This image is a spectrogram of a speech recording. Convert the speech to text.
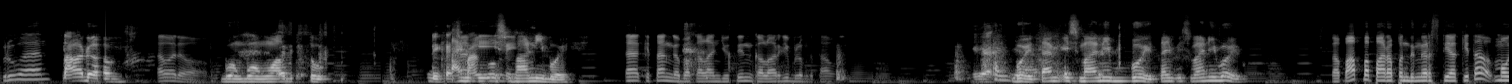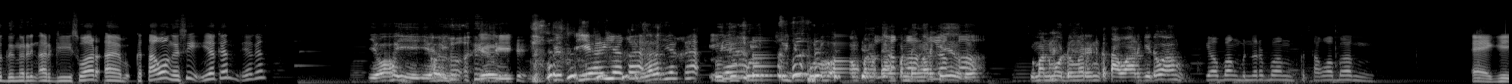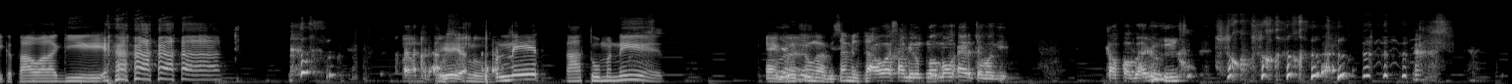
Buruan. Tahu dong. Ketawa dong. Buang-buang waktu. dikasih panggung is nih money, boy. kita kita nggak bakal lanjutin kalau Argi belum ketawa. Iya. Boy, time is money, boy. Time is money, boy. Gak apa-apa para pendengar setia kita mau dengerin Argi suara eh ketawa nggak sih? Iya kan? Iya kan Yoi, yoi. Yoi. iya iya kak iya kak iya 70 70 orang pen- Iya, yang Kak, pendengar iya, kita Kak. tuh. Cuman mau dengerin ketawa Argi doang. Iya bang, bener bang, ketawa bang. Eh Gi, ketawa lagi. Mampus Iya, iya. lu. menit Satu menit. Eh, gue Iya. tuh nggak bisa minta. Ketawa sambil ngomong R coba Gi. Ketawa baru.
